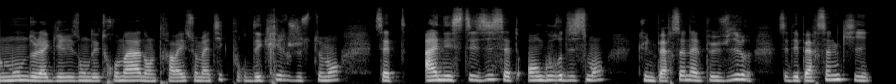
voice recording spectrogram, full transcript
monde de la guérison des traumas, dans le travail somatique, pour décrire justement cette anesthésie, cet engourdissement qu'une personne, elle peut vivre. C'est des personnes qui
